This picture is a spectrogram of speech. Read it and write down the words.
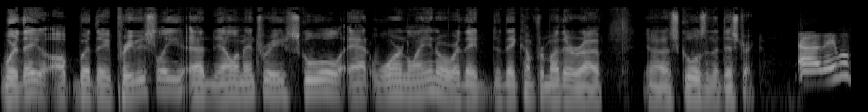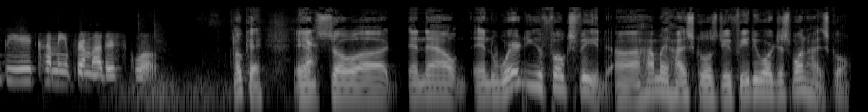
were they all, were they previously at elementary school at Warren Lane, or were they did they come from other uh, uh, schools in the district? Uh, they will be coming from other schools. Okay, and yeah. so uh, and now and where do you folks feed? Uh, how many high schools do you feed to, or just one high school?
